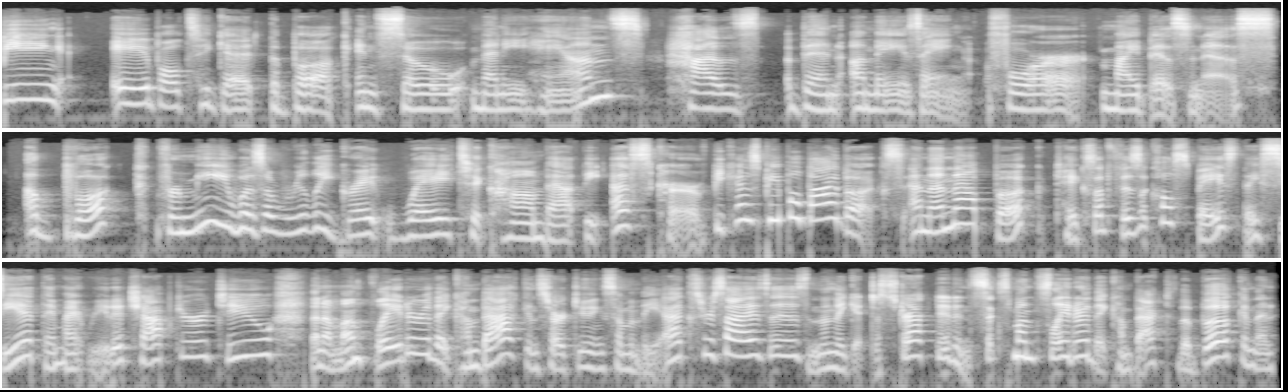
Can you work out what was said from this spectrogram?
being able to get the book in so many hands has been amazing for my business. a book for me was a really great way to combat the S curve because people buy books and then that book takes up physical space. They see it, they might read a chapter or two. Then a month later, they come back and start doing some of the exercises and then they get distracted. And six months later, they come back to the book. And then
